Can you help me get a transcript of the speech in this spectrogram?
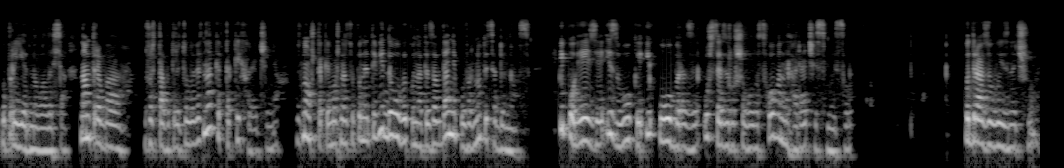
поприєднувалися. Нам треба розставити розділові знаки в таких реченнях. Знову ж таки, можна зупинити відео, виконати завдання, повернутися до нас. І поезія, і звуки, і образи усе зрушувало схований гарячий смисл. Одразу визначу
